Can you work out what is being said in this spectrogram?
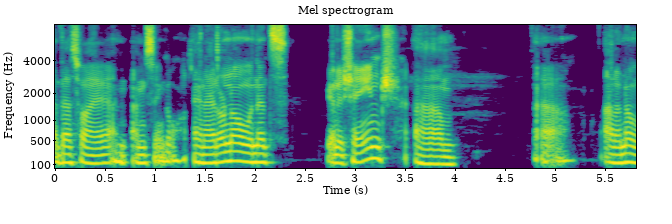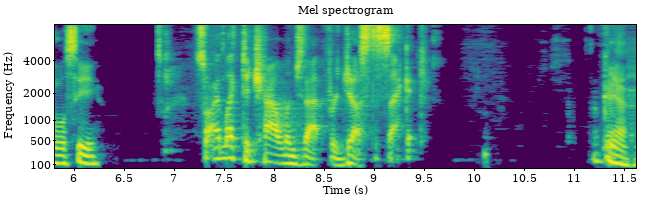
that's why I'm, I'm single. And I don't know when that's going to change. Um, uh, I don't know. We'll see. So I'd like to challenge that for just a second. Okay. Yeah.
